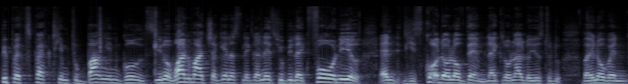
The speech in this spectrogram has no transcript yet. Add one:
people expect him to bang in goals. You know, one match against Leganes, you'll be like 4 0, and he scored all of them like Ronaldo used to do. But you know, when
